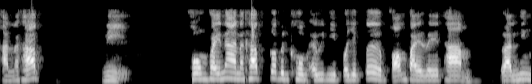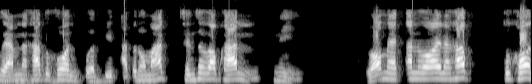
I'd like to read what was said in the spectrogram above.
คันนะครับ นี่ โคมไฟหน้านะครับ ก็เป็นโคม LED โปรเจคเตอร์พร้อมไฟเรย์ไทม์ running lamp นะครับ ทุกคนเปิดปิดอัตโนมัติ เซ็นเซอร์รอบคัน นี่ล้อแม็กอันรอยนะครับ ทุกคน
